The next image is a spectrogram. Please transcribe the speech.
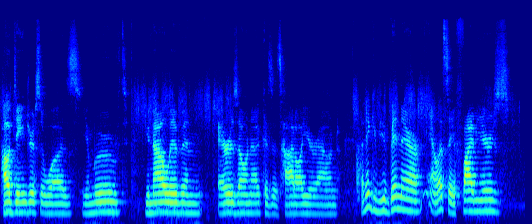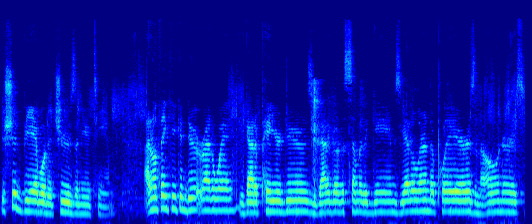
how dangerous it was. You moved. You now live in Arizona because it's hot all year round. I think if you've been there, you know, let's say five years, you should be able to choose a new team. I don't think you can do it right away. You got to pay your dues. You got to go to some of the games. You got to learn the players and the owners.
